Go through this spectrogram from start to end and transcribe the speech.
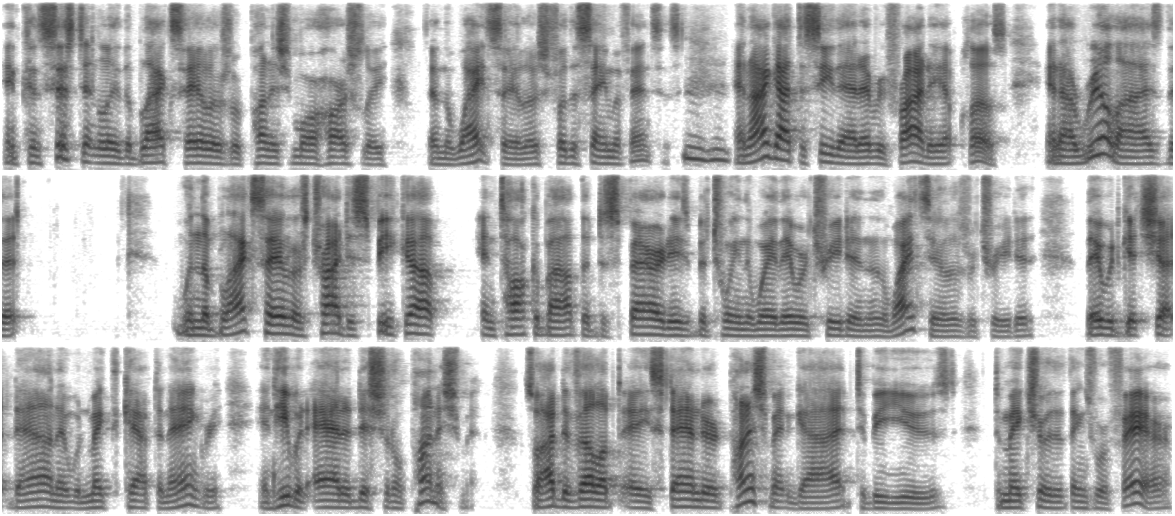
And consistently, the black sailors were punished more harshly than the white sailors for the same offenses. Mm-hmm. And I got to see that every Friday up close. And I realized that when the black sailors tried to speak up and talk about the disparities between the way they were treated and the white sailors were treated, they would get shut down. It would make the captain angry, and he would add additional punishment. So I developed a standard punishment guide to be used to make sure that things were fair.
